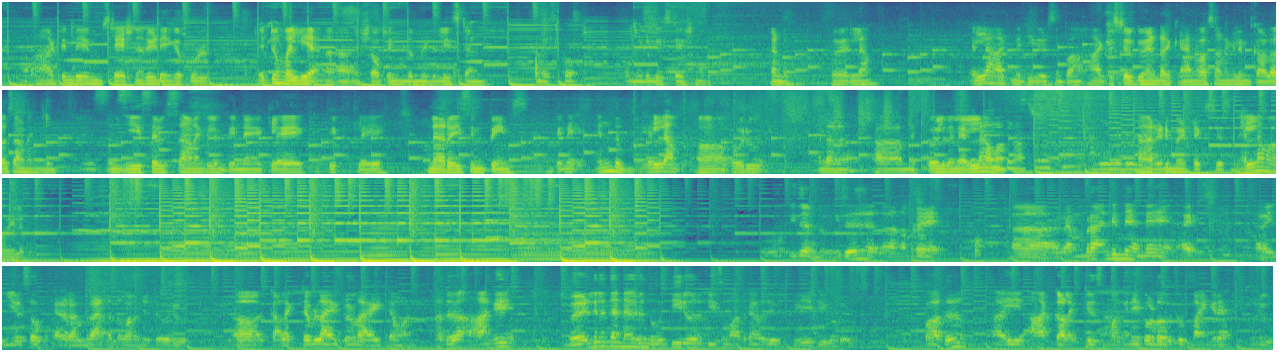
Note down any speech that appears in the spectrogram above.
ആർട്ടിന്റെയും സ്റ്റേഷനറിയുടെയും ഒക്കെ ഫുൾ ഏറ്റവും വലിയ shop in the middle east ആണ്. Mesco middle east stationery. കണ്ടു? അപ്പോൾ എല്ലാം എല്ലാ ആർട്ട് മെറ്റീരിയൽസും ഇപ്പോൾ ആർട്ടിസ്റ്റുകൾക്ക് വേണ്ട ക്യാൻവാസ് ആണെങ്കിലും കളേഴ്സ് ആണെങ്കിലും ഈസൽസ് ആണെങ്കിലും പിന്നെ ക്ലേ ക്ലേ പിന്നെ റേസിൻ പെയിൻസ് പിന്നെ എന്തും എല്ലാം ഒരു എന്താണ് മെസ്കോയിൽ തന്നെ എല്ലാം റെഡിമെയ്ഡ് ടെക്സ്റ്റേഴ്സ് എല്ലാം അവൈലബിൾ ഇത് കണ്ടു ഇത് നമ്മുടെ റംബ്രാൻഡിന്റെ തന്നെ ഇയേഴ്സ് ഓഫ് റംബ്രാൻഡ് എന്ന് പറഞ്ഞിട്ട് ഒരു കളക്റ്റബിൾ ആയിട്ടുള്ള ഐറ്റമാണ് അത് ആകെ വേൾഡിൽ തന്നെ ഒരു നൂറ്റി ഇരുപത് പീസ് മാത്രമേ അവർ ക്രിയേറ്റ് ചെയ്തിട്ടുള്ളൂ. അപ്പോൾ അത് ഈ ആർട്ട് കളക്ടേഴ്സും അങ്ങനെയൊക്കെ ഉള്ളവർക്ക് ഭയങ്കര ഒരു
